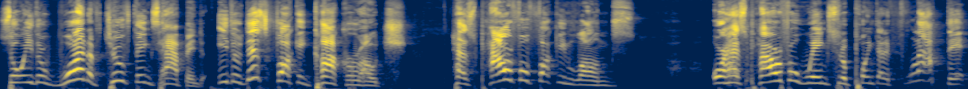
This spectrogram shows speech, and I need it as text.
So either one of two things happened. Either this fucking cockroach has powerful fucking lungs or has powerful wings to the point that it flapped it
